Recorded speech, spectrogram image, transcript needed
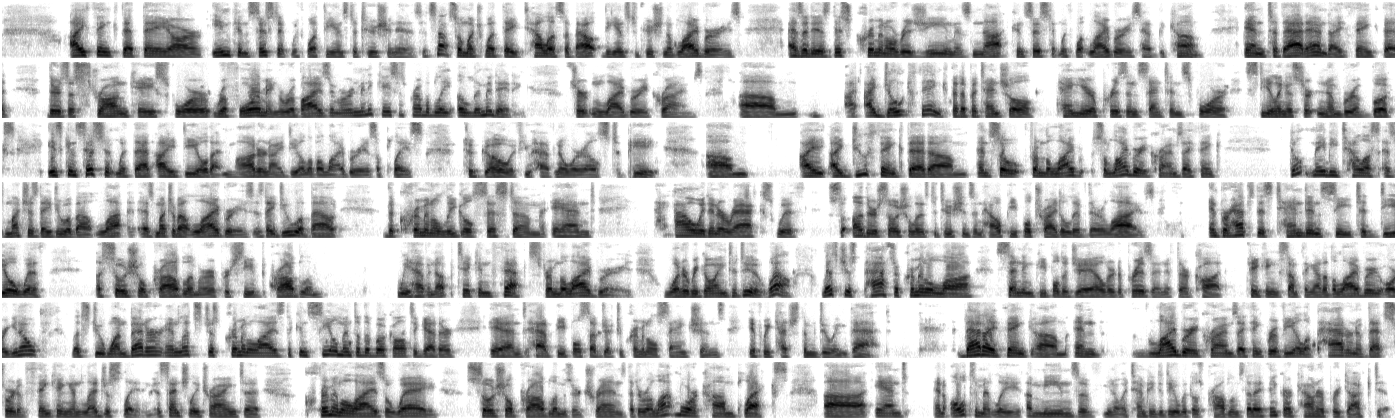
I think that they are inconsistent with what the institution is. It's not so much what they tell us about the institution of libraries as it is this criminal regime is not consistent with what libraries have become. And to that end, I think that there's a strong case for reforming or revising, or in many cases, probably eliminating certain library crimes. Um, I, I don't think that a potential 10 year prison sentence for stealing a certain number of books is consistent with that ideal, that modern ideal of a library as a place to go if you have nowhere else to be. Um, I, I do think that, um, and so from the library, so library crimes, I think, don't maybe tell us as much as they do about li- as much about libraries as they do about the criminal legal system and how it interacts with so other social institutions and how people try to live their lives. And perhaps this tendency to deal with a social problem or a perceived problem. We have an uptick in thefts from the library. What are we going to do? Well, let's just pass a criminal law sending people to jail or to prison if they're caught taking something out of the library. Or, you know, let's do one better and let's just criminalize the concealment of the book altogether and have people subject to criminal sanctions if we catch them doing that. That I think, um, and library crimes, I think, reveal a pattern of that sort of thinking and legislating, essentially trying to criminalize away social problems or trends that are a lot more complex uh, and and ultimately a means of you know attempting to deal with those problems that I think are counterproductive.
